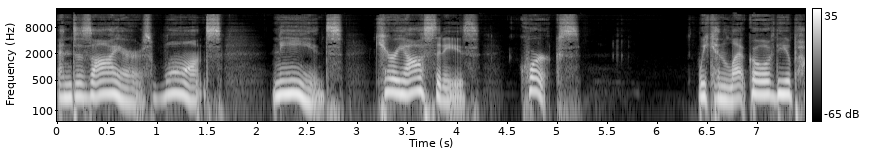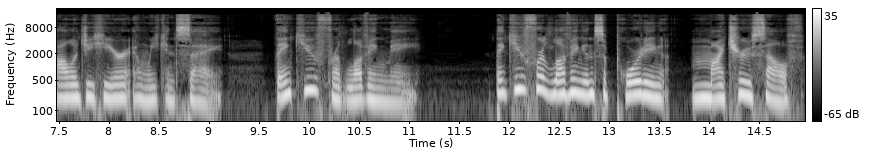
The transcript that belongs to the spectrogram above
and desires, wants, needs, curiosities, quirks. We can let go of the apology here and we can say, Thank you for loving me. Thank you for loving and supporting my true self.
